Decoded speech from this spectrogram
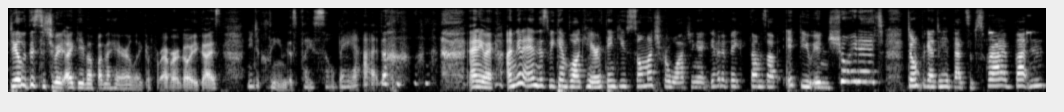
deal with this situation. I gave up on the hair like a forever ago, you guys. I need to clean this place so bad. anyway, I'm gonna end this weekend vlog here. Thank you so much for watching it. Give it a big thumbs up if you enjoyed it. Don't forget to hit that subscribe button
